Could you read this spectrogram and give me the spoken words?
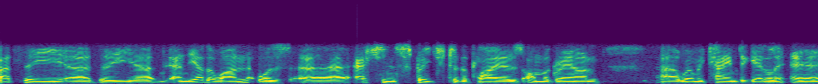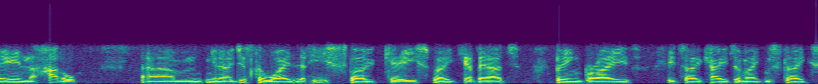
But the uh, the uh, and the other one was uh, Ashton's speech to the players on the ground when we came together in the huddle. Um, you know, just the way that he spoke. He spoke about being brave. It's okay to make mistakes.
